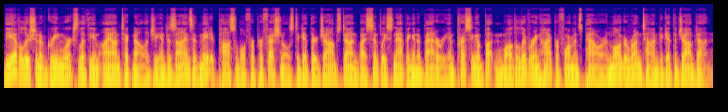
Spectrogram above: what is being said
The evolution of Greenworks lithium ion technology and designs have made it possible for professionals to get their jobs done by simply snapping in a battery and pressing a button while delivering high performance power and longer runtime to get the job done.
